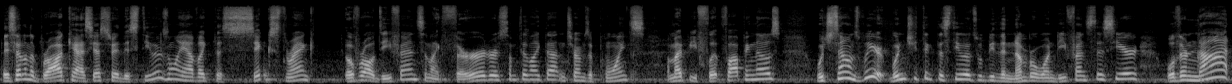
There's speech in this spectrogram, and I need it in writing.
they said on the broadcast yesterday the Steelers only have like the sixth ranked overall defense and like third or something like that in terms of points. I might be flip flopping those, which sounds weird. Wouldn't you think the Steelers would be the number one defense this year? Well, they're not.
